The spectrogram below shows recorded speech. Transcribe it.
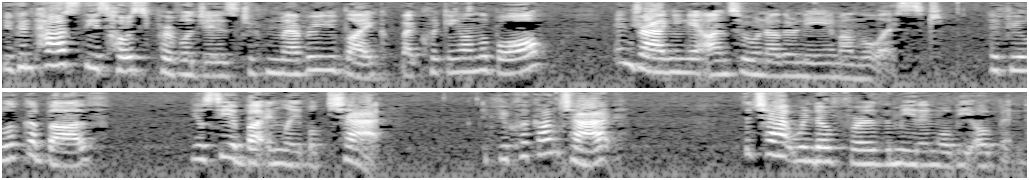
You can pass these host privileges to whomever you'd like by clicking on the ball and dragging it onto another name on the list. If you look above, you'll see a button labeled Chat. If you click on Chat, the chat window for the meeting will be opened.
